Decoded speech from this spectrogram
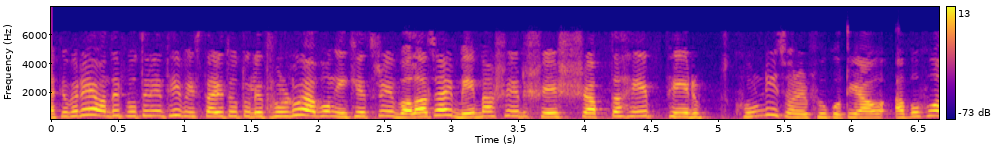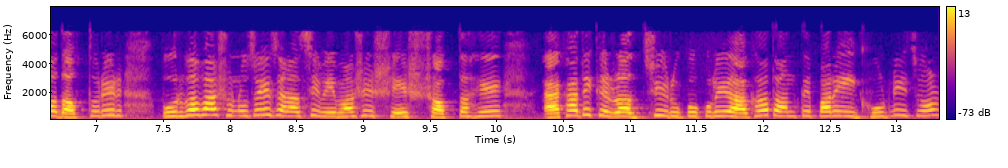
একেবারে আমাদের প্রতিনিধি বিস্তারিত তুলে ধরলো এবং এক্ষেত্রে বলা যায়, মে মাসের শেষ সপ্তাহে ফের ঘূর্ণিঝড়ের ভূপতি আবহাওয়া দপ্তরের পূর্বাভাস অনুযায়ী জানাচ্ছে, মে মাসের শেষ সপ্তাহে একাধিক রাজ্যের উপকূলে আঘাত আনতে পারে এই ঘূর্ণিঝড়।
